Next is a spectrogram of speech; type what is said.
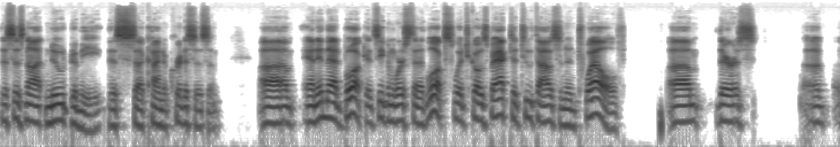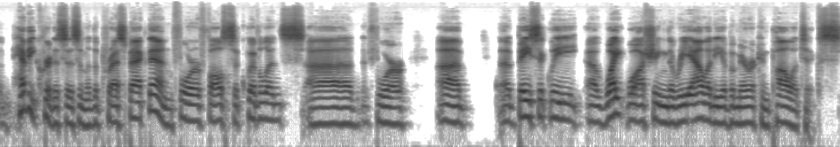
this is not new to me, this uh, kind of criticism. Um, and in that book, it's even worse than it looks, which goes back to 2012. Um, there's uh, heavy criticism of the press back then for false equivalence, uh, for uh, uh basically uh, whitewashing the reality of American politics.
